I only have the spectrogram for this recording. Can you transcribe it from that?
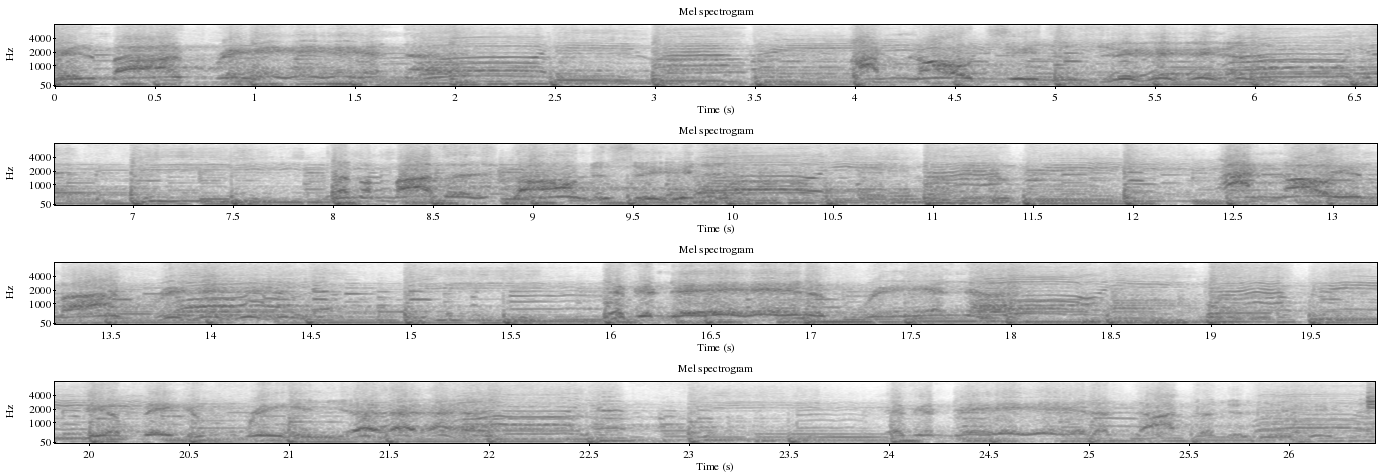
He's my friend. I know Jesus is. When my mother's gone to see, I know he's my friend. If you need a friend, he'll be your friend, yeah. If you need a doctor to see,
